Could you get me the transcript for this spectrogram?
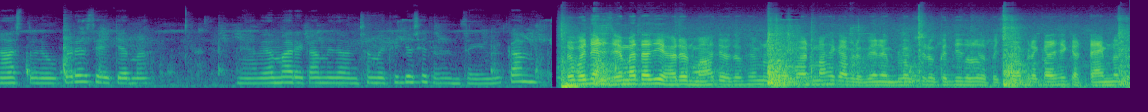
નાસ્તો ને એવું કરે છે અત્યારમાં. ને હવે અમારે કામે જવાનો સમય થઈ ગયો છે તો એમ થાય એવી કામે. તો બધાને જય માતાજી હરે મહાદેવ. તો ફેમિલી ભગવાનમાં છે કે આપણે બેને બ્લોગ શરૂ કરી દીધો તો પછી આપણે કાંઈ છે કે ટાઈમ નહોતો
